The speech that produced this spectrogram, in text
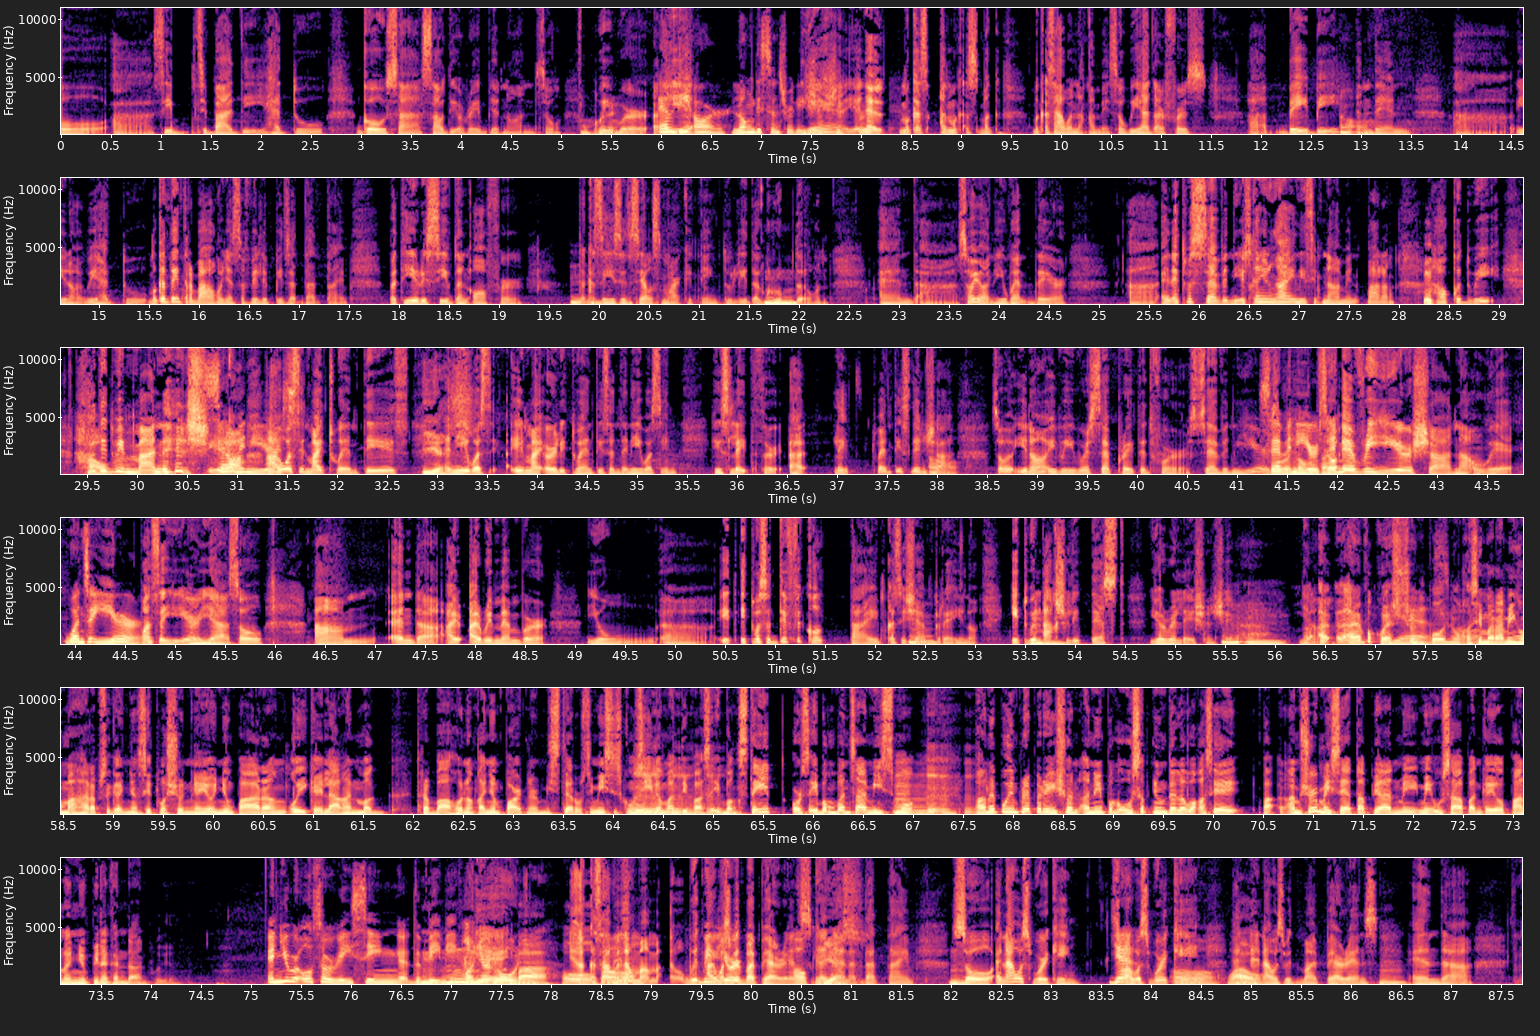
uh, si, si Buddy had to go sa Saudi Arabia noon. So, we were... uh, he- LDR, long distance relationship. Yeah, yeah. Magkas, ah, magkas, mag, mag-asawa na kami. So we had our first uh, baby and then uh, you know, we had to maganda yung trabaho niya sa Philippines at that time. But he received an offer kasi he's in sales marketing to lead a group doon. And uh, so yun, he went there. Uh, and it was seven years. Ngayon nga, inisip namin, parang, how could we, how, How? did we manage? You Seven know, years. I was in my 20s, Yes. and he was in my early 20s, and then he was in his late thir- uh, late 20s din siya. Oo. So, you know, we were separated for seven years. Seven years. time. So, every year siya nauwi. once a year. Once a year, Mm-hmm. yeah. So, um, and uh, I I remember yung uh, it it was a difficult time kasi syempre, you know, it will actually test your relationship. You know? I, I have a question Yes, po, no? oo. Kasi maraming humaharap sa ganyang sitwasyon ngayon. Yung parang, uy, kailangan magtrabaho ng kanyang partner, mister o si Mrs. kung sino man, di ba? Sa ibang state or sa ibang bansa mismo. Paano po yung preparation? Ano yung pag-uusap niyong dalawa? Kasi pa- I'm sure may setup yan, may, may usapan kayo. Paano niyo pinaghandaan po yun? And you were also raising the baby Mm, on your yeah. own. Pa. Oo. Yeah, kasama Oo. ng mama. With, With I was your- with my parents Okay. ganyan Yes. at that time. So, and I was working. So Yeah. I was working Oo. Wow. and then I was with my parents and uh,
